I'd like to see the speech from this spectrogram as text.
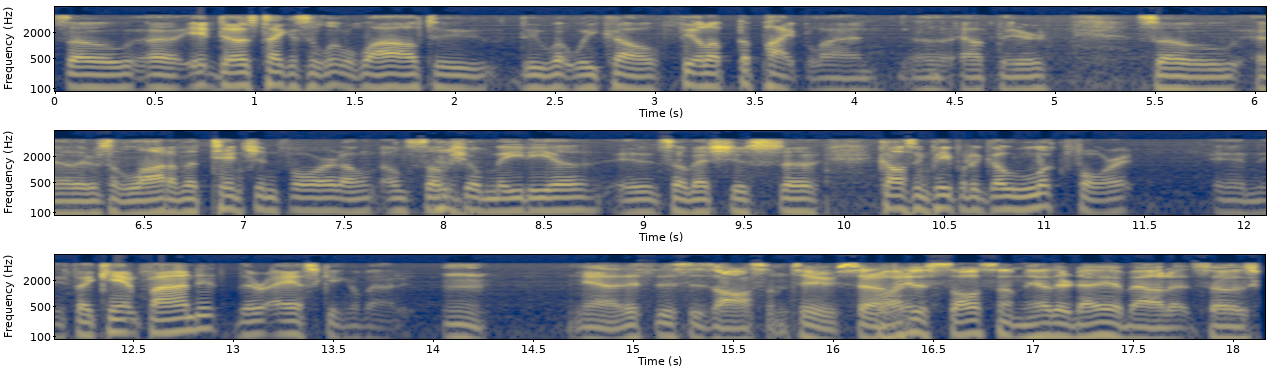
so uh, it does take us a little while to do what we call fill up the pipeline uh, out there. So uh, there's a lot of attention for it on, on social media, and so that's just uh, causing people to go look for it. And if they can't find it, they're asking about it. Mm. Yeah, this this is awesome too. So Well, I just saw something the other day about it, so it's,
